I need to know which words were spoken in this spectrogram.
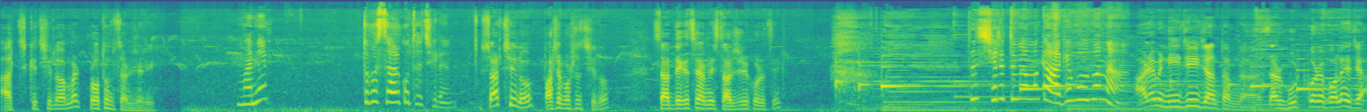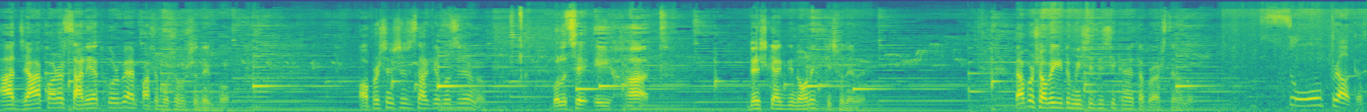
আজকে ছিল আমার প্রথম সার্জারি মানে তোমার স্যার কোথায় ছিলেন? স্যার ছিল পাশে বসে ছিল। স্যার দেখেছে আমি সার্জারি করেছি। তো সেটা তুমি আমাকে আগে বলবা না? আরে আমি নিজেই জানতাম না। স্যার হুট করে বলে যে আজ যা করার সানিয়াত করবে আমি পাশে বসে বসে দেখব। অপারেশন শেষে স্যারকে বলছে জানো? বলেছে এই হাত দেশকে একদিন অনেক কিছু দেবে। তারপর সবাইকে একটু মিষ্টি টিষ্টি খায় তারপর আসতে হলো। সো প্রাউড অফ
